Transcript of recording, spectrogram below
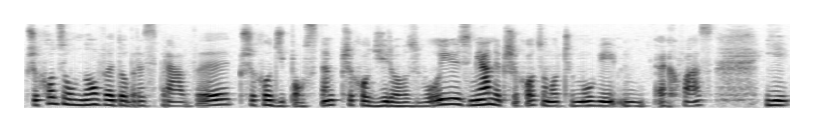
Przychodzą nowe, dobre sprawy, przychodzi postęp, przychodzi rozwój, zmiany przychodzą, o czym mówi mm, Echwas i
